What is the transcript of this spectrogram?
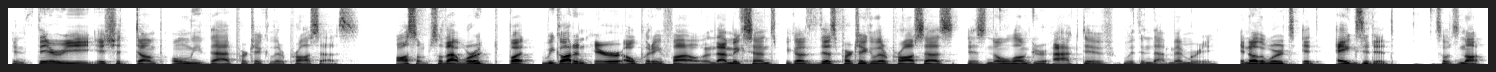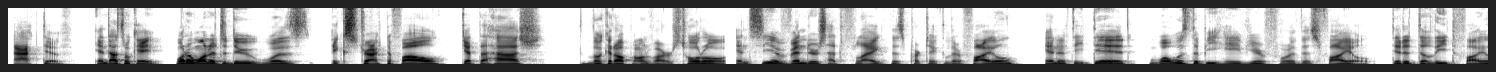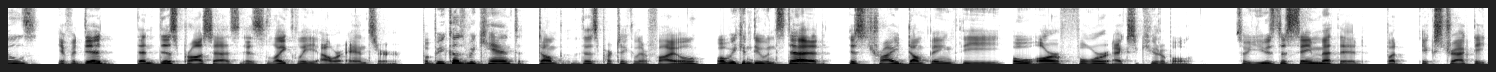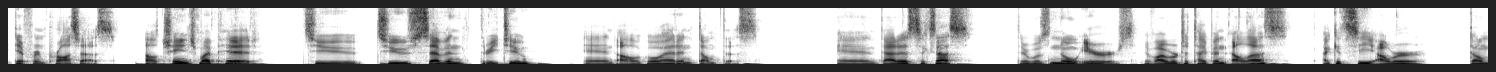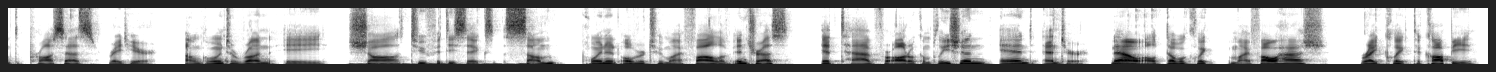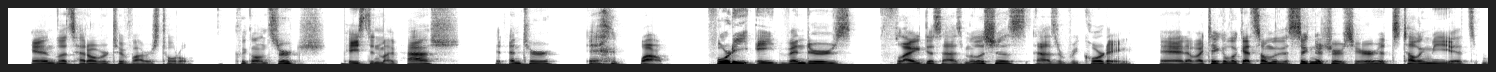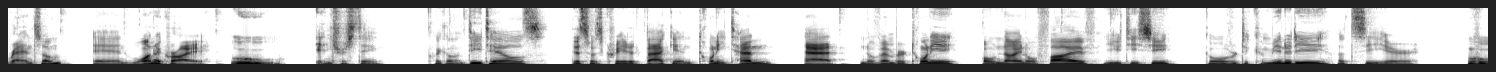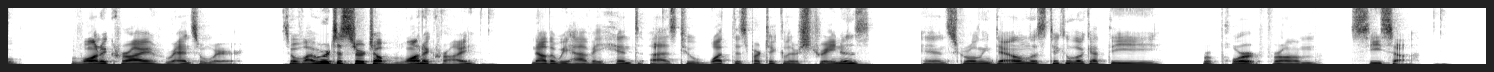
In theory, it should dump only that particular process. Awesome. So that worked, but we got an error outputting file, and that makes sense because this particular process is no longer active within that memory. In other words, it exited, so it's not active. And that's okay. What I wanted to do was extract a file, get the hash, look it up on VirusTotal, and see if vendors had flagged this particular file. And if they did, what was the behavior for this file? Did it delete files? If it did, then this process is likely our answer. But because we can't dump this particular file, what we can do instead is try dumping the OR4 executable. So use the same method, but extract a different process. I'll change my PID to 2732 and I'll go ahead and dump this. And that is success. There was no errors. If I were to type in ls, I could see our dumped process right here. I'm going to run a SHA-256 sum, point it over to my file of interest, hit tab for auto completion and enter. Now I'll double click my file hash, right click to copy, and let's head over to VirusTotal. Click on search, paste in my hash, hit enter, and wow, 48 vendors flagged this as malicious as a recording. And if I take a look at some of the signatures here, it's telling me it's ransom and WannaCry. Ooh, Interesting. Click on details. This was created back in 2010 at November 20, 0905 UTC. Go over to community. Let's see here. Ooh, WannaCry ransomware. So if I were to search up WannaCry, now that we have a hint as to what this particular strain is, and scrolling down, let's take a look at the report from CISA.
